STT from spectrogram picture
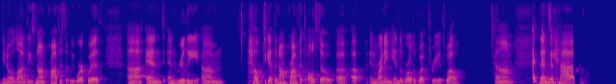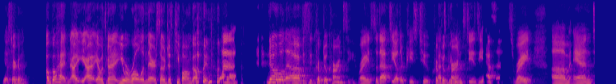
you know a lot of these nonprofits that we work with uh, and and really um, help to get the nonprofits also uh, up and running in the world of web 3 as well um, then we have yeah sorry go ahead Oh, go ahead. I, I, I, was gonna. You were rolling there, so just keep on going. yeah. No, well, obviously cryptocurrency, right? So that's the other piece too. Cryptocurrency is the essence, right? Um, and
